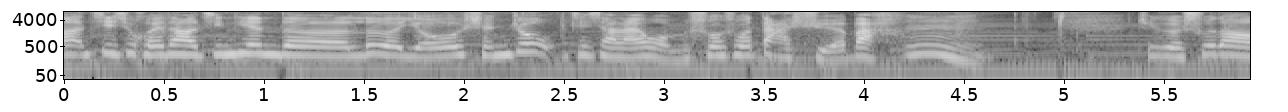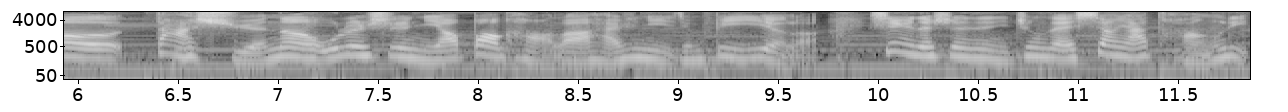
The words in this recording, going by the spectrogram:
好，继续回到今天的乐游神州，接下来我们说说大学吧。嗯，这个说到大学呢，无论是你要报考了，还是你已经毕业了，幸运的是呢，你正在象牙塔里。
